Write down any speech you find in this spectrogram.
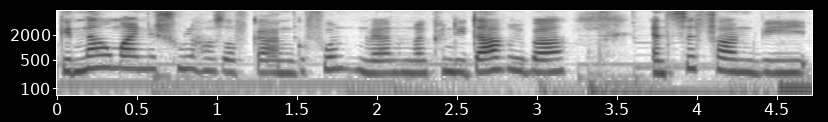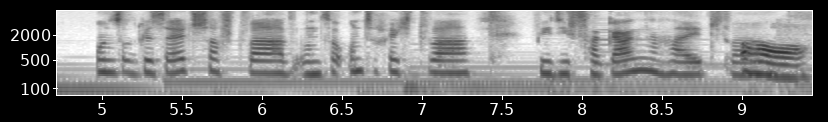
genau meine Schulhausaufgaben gefunden werden und dann können die darüber entziffern, wie unsere Gesellschaft war, wie unser Unterricht war, wie die Vergangenheit war. Oh.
